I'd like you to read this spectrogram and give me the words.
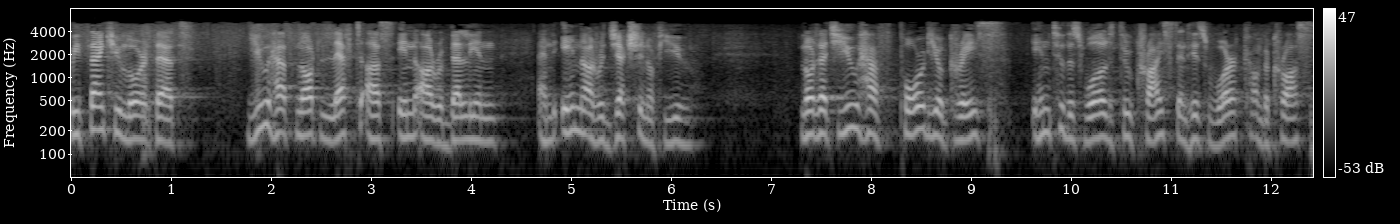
we thank you, Lord, that you have not left us in our rebellion and in our rejection of you. Lord, that you have poured your grace into this world through Christ and his work on the cross.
